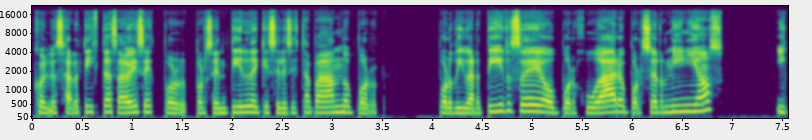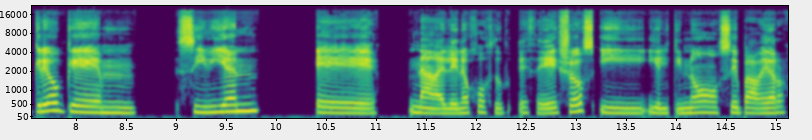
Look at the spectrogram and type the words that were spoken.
con los artistas a veces por, por sentir de que se les está pagando por, por divertirse o por jugar o por ser niños. Y creo que mm, si bien, eh, nada, el enojo es de ellos y, y el que no sepa ver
